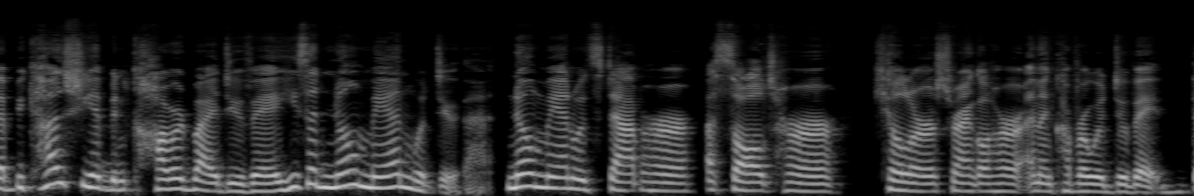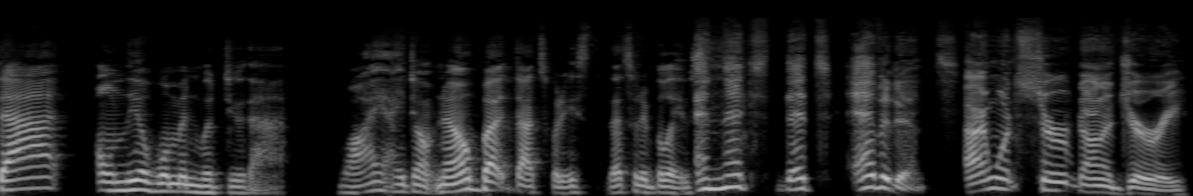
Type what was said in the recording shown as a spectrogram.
that because she had been covered by a duvet, he said no man would do that. No man would stab her, assault her, kill her, strangle her, and then cover with duvet. That only a woman would do that. Why? I don't know, but that's what he's that's what he believes. And that's that's evidence. I once served on a jury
